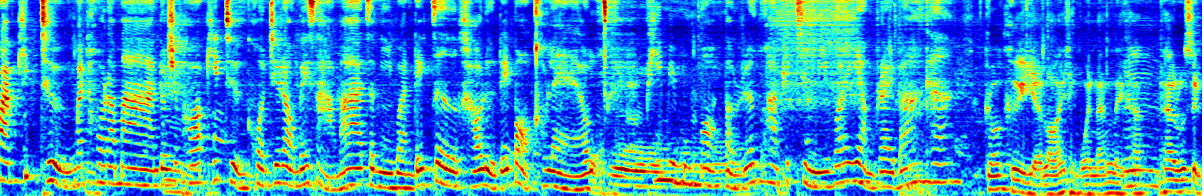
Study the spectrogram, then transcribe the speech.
ความคิดถึงมันทรมาน โดยเฉพาะคิดถึงคนที่เราไม่สามารถจะมีวันได้เจอเขาหรือได้บอกเขาแล้วโอ้โหพี่มีมุมมองต่อเรื่องความคิดถึงนี้ว่าอย่างไรบ้างคะก็คืออย่ารอให้ถึงวันนั้นเลยครับอืมถ้ารู้สึก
